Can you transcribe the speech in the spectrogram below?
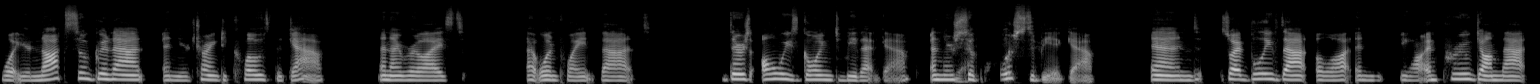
what you're not so good at, and you're trying to close the gap. And I realized at one point that there's always going to be that gap, and there's yeah. supposed to be a gap. And so I believe that a lot and, you know, improved on that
